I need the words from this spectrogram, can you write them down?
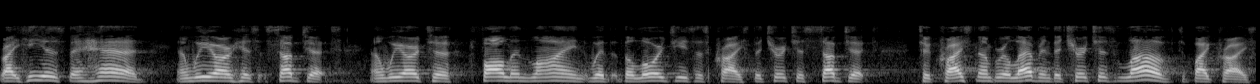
Right? He is the head, and we are His subjects, and we are to fall in line with the Lord Jesus Christ. The church is subject to Christ. Number 11, the church is loved by Christ.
